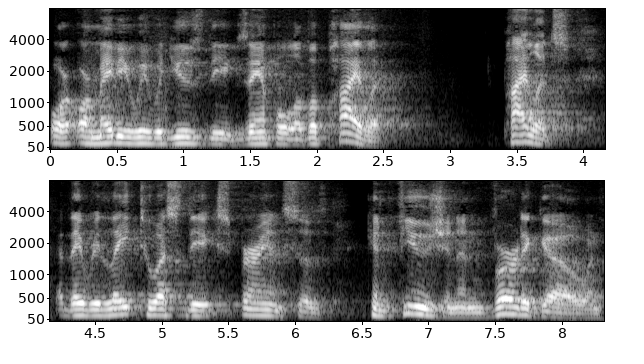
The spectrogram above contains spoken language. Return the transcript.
Or, or maybe we would use the example of a pilot. Pilots, they relate to us the experience of confusion and vertigo and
